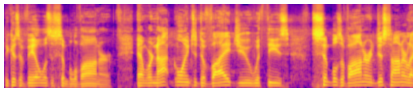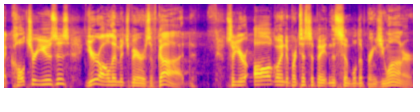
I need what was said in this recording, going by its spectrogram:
Because a veil was a symbol of honor. And we're not going to divide you with these symbols of honor and dishonor like culture uses. You're all image bearers of God. So you're all going to participate in the symbol that brings you honor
